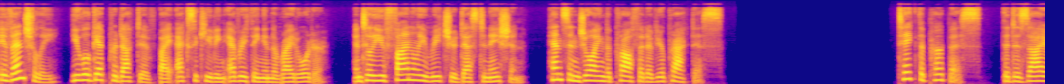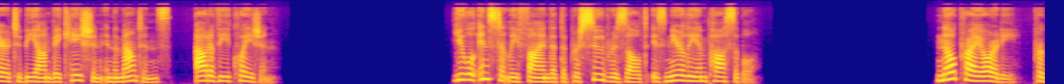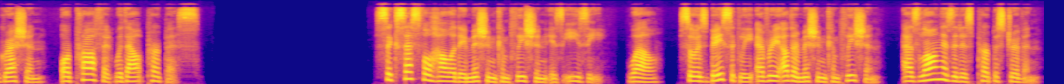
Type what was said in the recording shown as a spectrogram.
Eventually, you will get productive by executing everything in the right order, until you finally reach your destination, hence enjoying the profit of your practice. Take the purpose, the desire to be on vacation in the mountains, out of the equation. You will instantly find that the pursued result is nearly impossible. No priority, progression, or profit without purpose. Successful holiday mission completion is easy, well, so is basically every other mission completion, as long as it is purpose driven.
